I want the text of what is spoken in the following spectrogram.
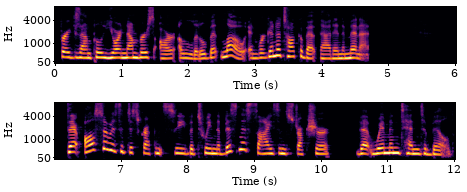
for example, your numbers are a little bit low. And we're going to talk about that in a minute. There also is a discrepancy between the business size and structure that women tend to build.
